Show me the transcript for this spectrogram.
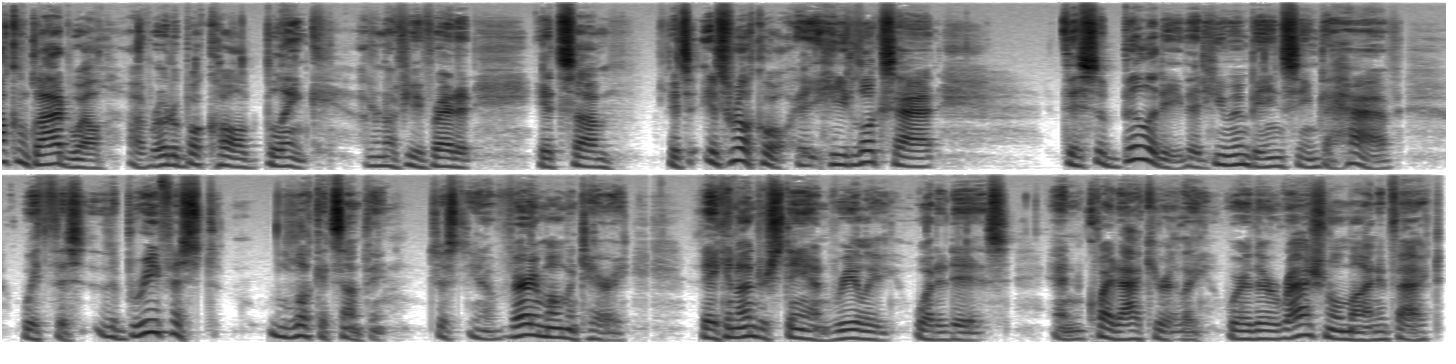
Malcolm Gladwell uh, wrote a book called Blink. I don't know if you've read it. It's um, it's it's real cool. He looks at this ability that human beings seem to have with this the briefest look at something, just you know, very momentary. They can understand really what it is and quite accurately, where their rational mind, in fact,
